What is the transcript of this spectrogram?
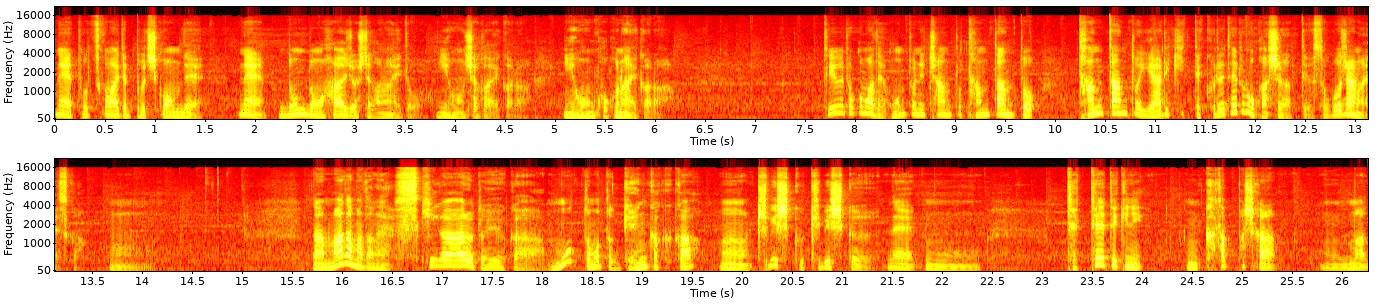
ね、とっ捕まえてぶち込んで、ね、どんどん排除していかないと。日本社会から、日本国内から。っていうとこまで本当にちゃんと淡々と、淡々とやりきってくれてるのかしらっていう、そこじゃないですか。うん。だまだまだね、隙があるというか、もっともっと厳格化うん、厳しく厳しくね、うん、徹底的に、片っ端から、ん、まあ、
